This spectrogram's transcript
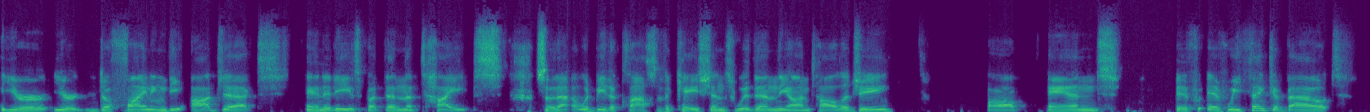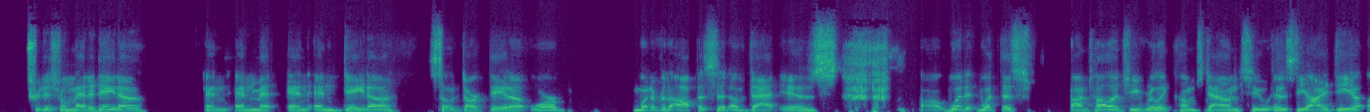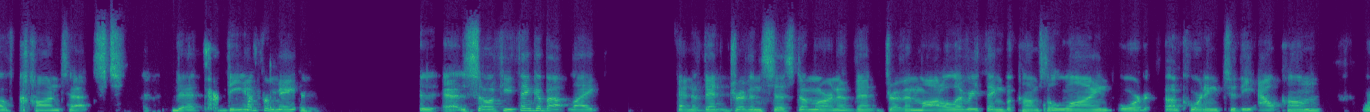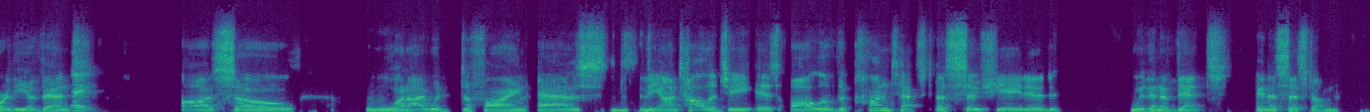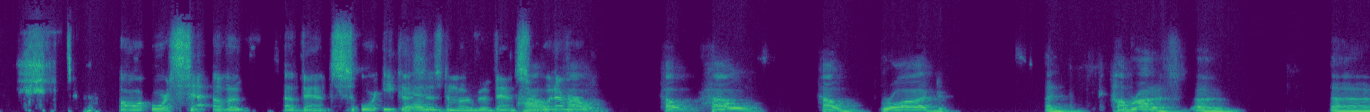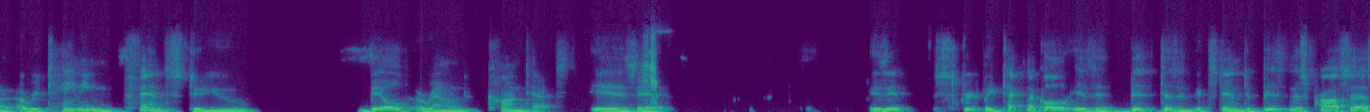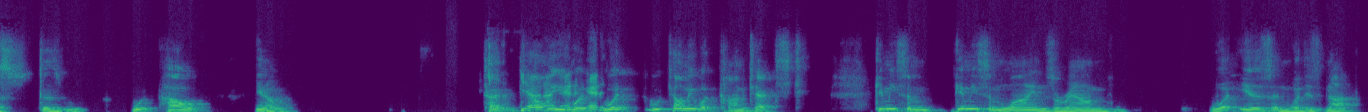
you're you're defining the object entities but then the types. So that would be the classifications within the ontology. Uh, and if if we think about traditional metadata and and met and and data, so dark data or whatever the opposite of that is, uh, what what this ontology really comes down to is the idea of context that the information uh, so if you think about like an event driven system or an event driven model, everything becomes aligned or according to the outcome or the event. Right. Uh, so what I would define as the ontology is all of the context associated with an event in a system or, or set of a, events or ecosystem and of events how, or whatever. How, how, how, how broad, a, how broad a, a, a retaining fence do you build around context? Is it is it strictly technical? Is it does it extend to business process? Does how you know? T- yeah, tell me and, what, and, what tell me what context. Give me some give me some lines around what is and what is not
